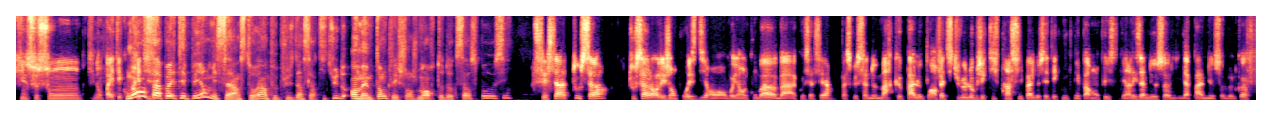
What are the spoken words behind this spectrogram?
qui ne se sont, qui n'ont pas été concrétisés. Non, ça n'a pas été payant, mais ça a instauré un peu plus d'incertitude en même temps que les changements orthodoxes Southpaw aussi. C'est ça, tout ça tout ça, alors les gens pourraient se dire en, voyant le combat, bah, à quoi ça sert? Parce que ça ne marque pas le point. En fait, si tu veux, l'objectif principal de ces techniques n'est pas rempli, c'est-à-dire les amener au sol. Il n'a pas amené au sol Volkov.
